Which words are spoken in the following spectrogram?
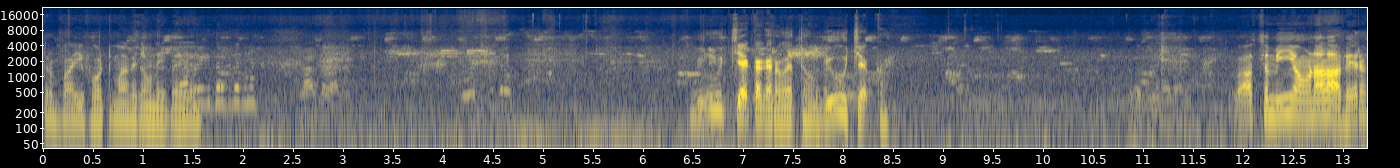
ਤੇ ਬਾਈ ਫੋਟੋਆਂ ਖਿਚਾਉਂਦੇ ਪਏ ਆ। ਵਿਊ ਚੈੱਕ ਕਰੋ ਇੱਥੋਂ ਵਿਊ ਚੈੱਕ ਬਸ ਮੀਂਹ ਆਉਣ ਵਾਲਾ ਫਿਰ।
